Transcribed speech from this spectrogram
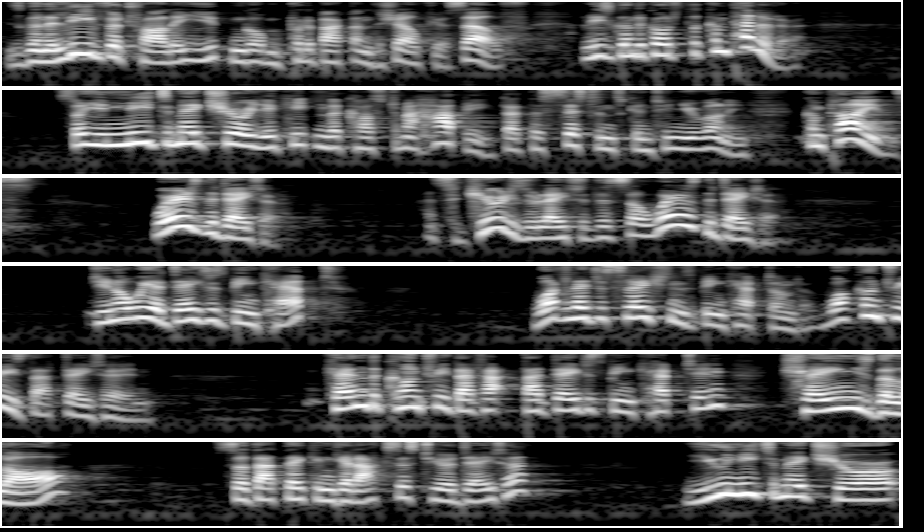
He's going to leave the trolley. You can go and put it back on the shelf yourself. And he's going to go to the competitor. So you need to make sure you're keeping the customer happy, that the systems continue running. Compliance. Where's the data? And security is related to this, so where's the data? Do you know where data is being kept? What legislation is being kept under? What country is that data in? Can the country that that data is being kept in change the law so that they can get access to your data? you need to make sure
